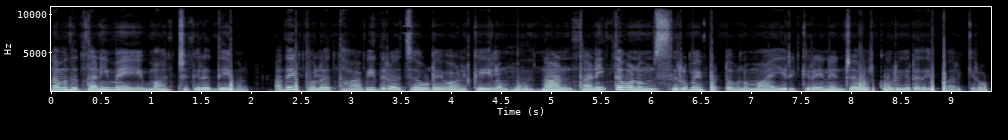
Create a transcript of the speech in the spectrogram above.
நமது தனிமையை மாற்றுகிற தேவன். அதே போல தாவித ராஜாவுடைய வாழ்க்கையிலும் நான் தனித்தவனும் சிறுமைப்பட்டவனுமாய் இருக்கிறேன் என்று அவர் கூறுகிறதை பார்க்கிறோம்.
